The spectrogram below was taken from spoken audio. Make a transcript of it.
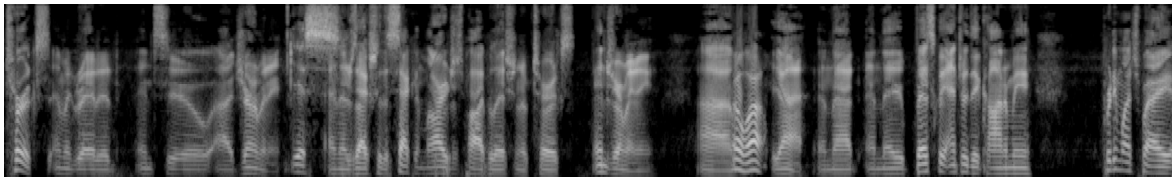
Turks immigrated into uh, Germany, Yes. and there's actually the second largest population of Turks in Germany. Um, Oh wow. yeah, and that and they basically entered the economy pretty much by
